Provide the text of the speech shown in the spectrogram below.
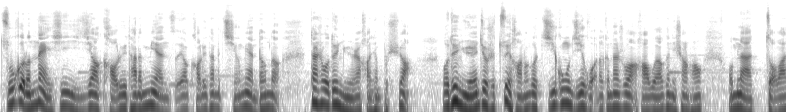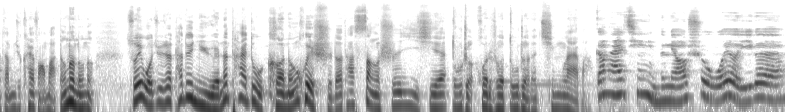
足够的耐心，以及要考虑他的面子，要考虑他的情面等等。但是我对女人好像不需要，我对女人就是最好能够急功急火的跟她说好，我要跟你上床，我们俩走吧，咱们去开房吧，等等等等。所以我就觉得他对女人的态度可能会使得他丧失一些读者或者说读者的青睐吧。刚才听你的描述，我有一个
